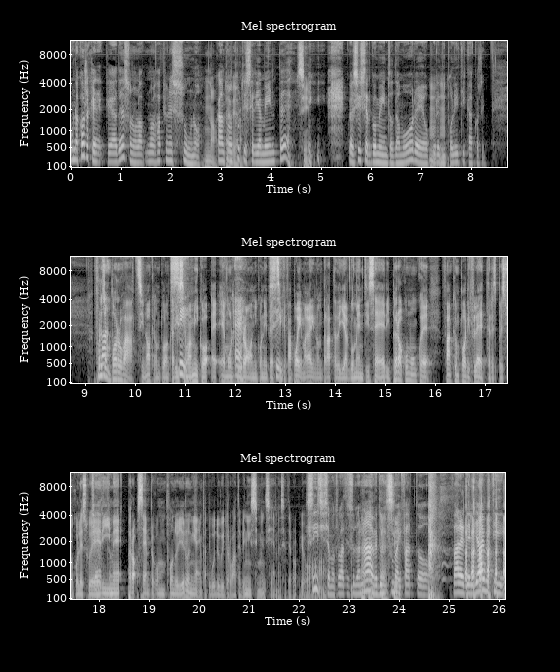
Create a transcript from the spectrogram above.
Una cosa che, che adesso non la, non la fa più nessuno. No, Cantano tutti seriamente Sì. qualsiasi argomento d'amore oppure Mm-mm. di politica, così. Forse Ma- un po' Rovazzi, no? che è un tuo carissimo Sì. amico, è, è molto Eh, ironico nei pezzi sì. che fa, poi magari non tratta degli argomenti seri, però comunque fa anche un po' riflettere spesso con le sue Certo. rime, però sempre con un fondo di ironia, infatti voi due vi trovate benissimo insieme, siete proprio... Sì, ci siamo trovati sulla Eh, nave eh, dove eh, tu sì. mi hai fatto fare degli abiti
